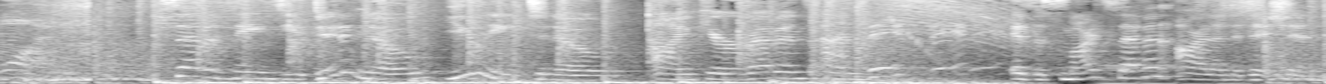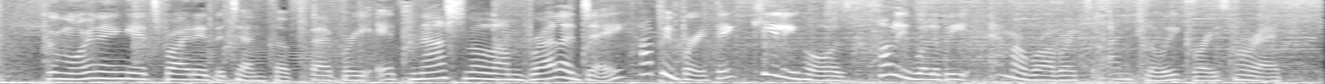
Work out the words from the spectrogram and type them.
one. Seven things you didn't know you need to know. I'm Ciara Revins, and this is the Smart 7 Ireland edition. Good morning. It's Friday, the 10th of February. It's National Umbrella Day. Happy birthday, Keely Hawes, Holly Willoughby, Emma Roberts, and Chloe Grace Moretz.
